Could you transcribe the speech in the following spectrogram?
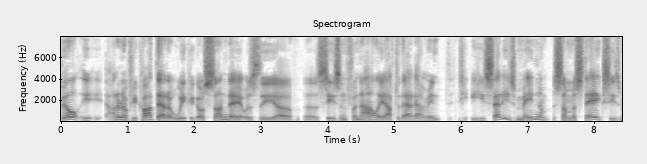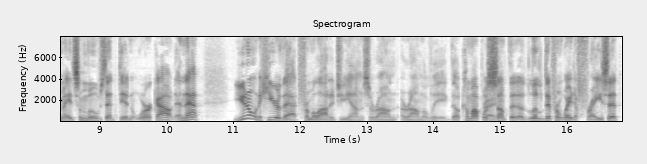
Bill, I don't know if you caught that a week ago Sunday. It was the uh, uh, season finale. After that, I mean, he, he said he's made some mistakes. He's made some moves that didn't work out, and that you don't hear that from a lot of GMs around around the league. They'll come up with right. something a little different way to phrase it.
